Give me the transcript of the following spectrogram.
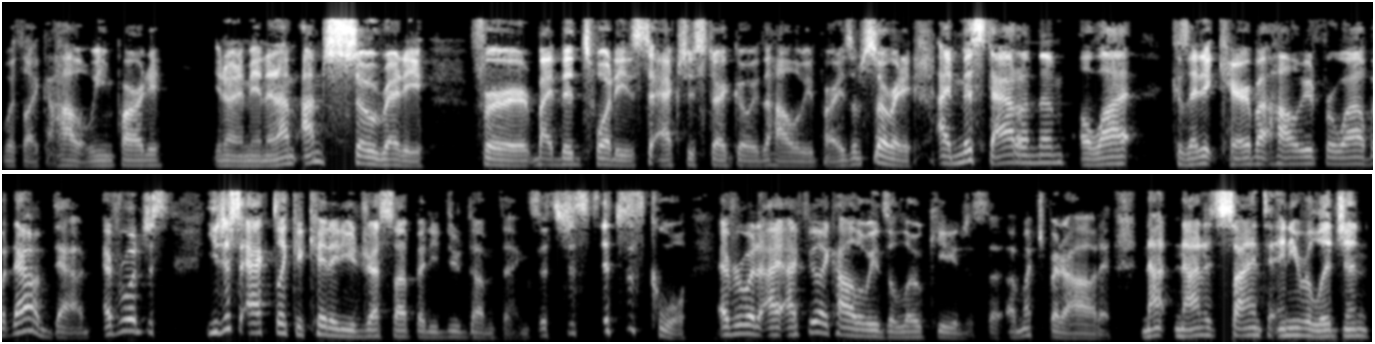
with like a Halloween party. You know what I mean? And I'm I'm so ready for my mid twenties to actually start going to Halloween parties. I'm so ready. I missed out on them a lot because I didn't care about Halloween for a while, but now I'm down. Everyone just you just act like a kid and you dress up and you do dumb things. It's just it's just cool. Everyone I, I feel like Halloween's a low key, just a, a much better holiday. Not not assigned to any religion.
